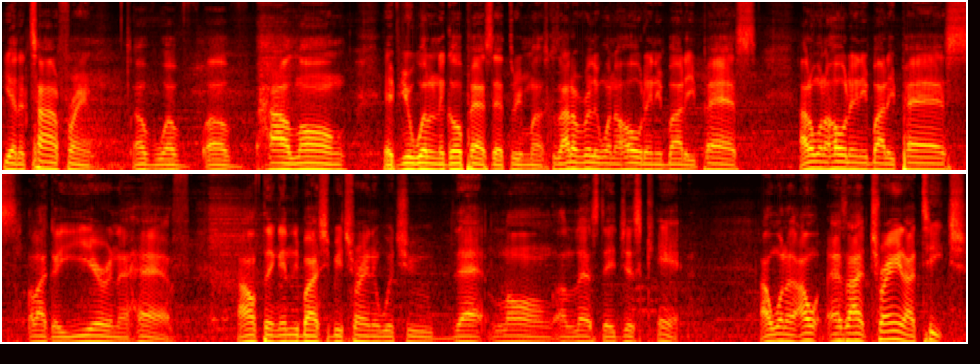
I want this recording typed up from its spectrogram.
yeah, the time frame of, of of how long if you're willing to go past that three months. Because I don't really want to hold anybody past. I don't want to hold anybody past like a year and a half. I don't think anybody should be training with you that long unless they just can't. I want to. As I train, I teach.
